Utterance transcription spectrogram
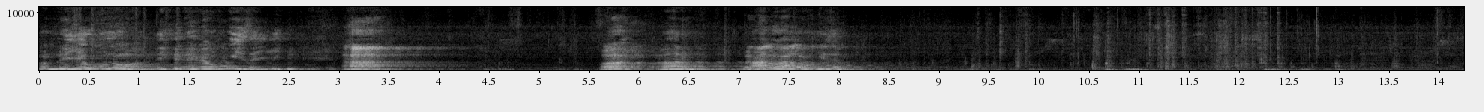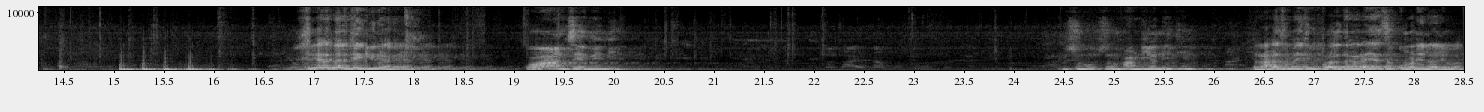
અમને એવું ન આવડે. અમે હુઈ જઈએ હા. હો હાલો હાલો હાલો, હુઈ જાઓ. શે દરજી ગીરે કોણ છે મિની શું શું હાંડિયા નથી. રાજમાંથી પરધાર આવ્યા છે ઘોડીલા લેવા.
